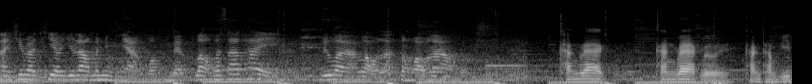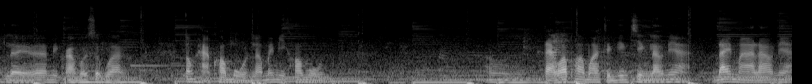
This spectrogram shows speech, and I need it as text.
อายคิดว่าเที่ยวอยู่เราวมันยุ่งยากบ่แบบเว้าภาษาไทย หรือว่าเว้าละต้องเว้าลาวครั้งแรกครั้งแรกเลย ครั้งทำอิฐเลยก็มีความรู้สึกว่าต้องหาข้อมูลแล้วไม่มีข้อมูลเออแต่ว่าพอมาถึงจริง ๆ แล้วเนี่ยได้มาแล้วเนี่ย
